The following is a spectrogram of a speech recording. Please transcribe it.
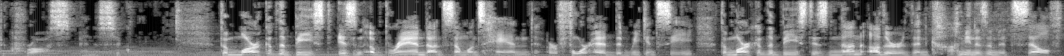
the cross and the sickle. The mark of the beast isn't a brand on someone's hand or forehead that we can see. The mark of the beast is none other than communism itself.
